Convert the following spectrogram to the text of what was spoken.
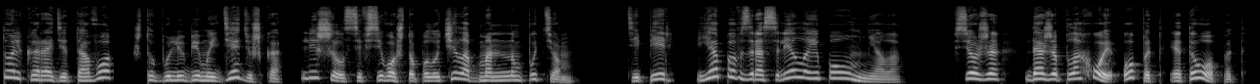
Только ради того, чтобы любимый дядюшка лишился всего, что получил обманным путем. Теперь я повзрослела и поумнела. Все же даже плохой опыт – это опыт,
